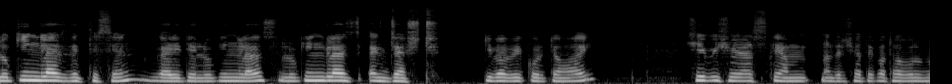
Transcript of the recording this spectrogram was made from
লুকিং গ্লাস দেখতেছেন, গাড়িতে looking glass looking glass adjust কীভাবে করতে হয় সেই বিষয়ে আজকে আপনাদের সাথে কথা বলব।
